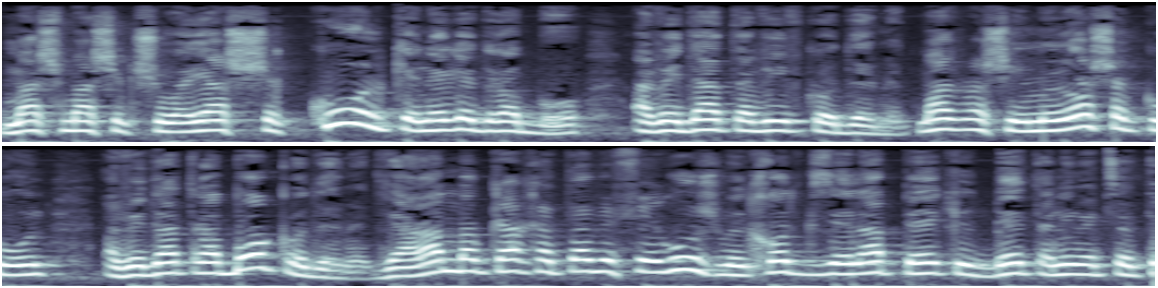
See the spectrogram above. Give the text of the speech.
משמע שכשהוא היה שקול כנגד רבו, אבדת אביו קודמת. משמע שאם הוא לא שקול, אבדת רבו קודמת. והרמב"ם כך כתב בפירוש, בהלכות גזלה פרק י"ב, אני מצטט.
